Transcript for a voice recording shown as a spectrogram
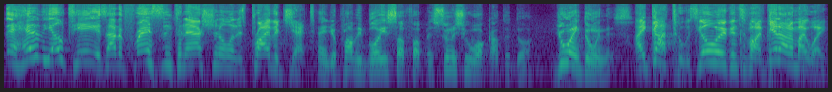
The head of the LTA is out of Francis International in his private jet. And you'll probably blow yourself up as soon as you walk out the door. You ain't doing this. I got to. It's the only way we can survive. Get out of my way.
